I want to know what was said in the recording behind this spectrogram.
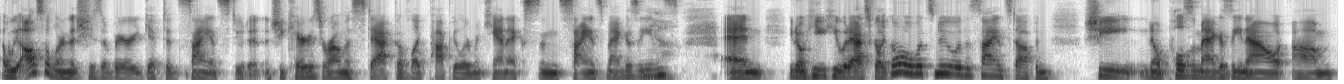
And we also learn that she's a very gifted science student and she carries around the stack of like popular mechanics and science magazines. And, you know, he, he would ask her, like, oh, what's new with the science stuff? And she, you know, pulls a magazine out. Um,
